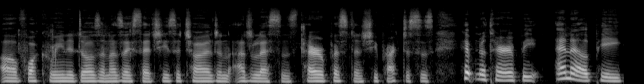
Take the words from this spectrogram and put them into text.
of what Karina does. And as I said, she's a child and adolescence therapist, and she practices hypnotherapy, NLP,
